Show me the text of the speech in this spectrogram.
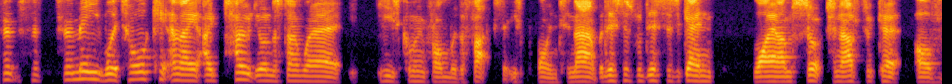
For, for, for me, we're talking, and I, I totally understand where he's coming from with the facts that he's pointing out, but this is this is again why I'm such an advocate of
